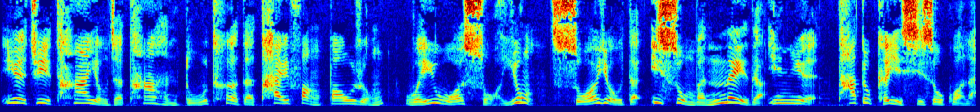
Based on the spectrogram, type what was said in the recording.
粤剧它有着它很独特的开放、包容、为我所用，所有的艺术门类的音乐。它都可以吸收过来。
